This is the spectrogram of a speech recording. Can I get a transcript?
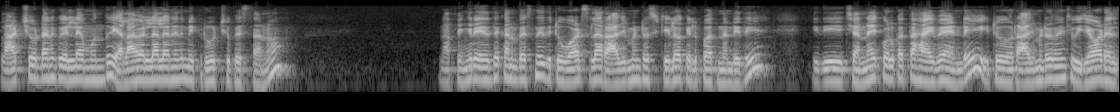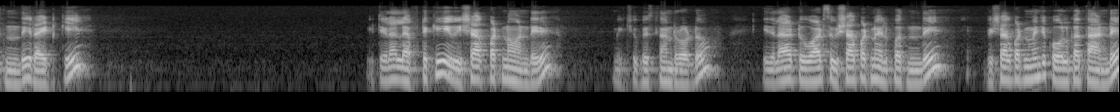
ప్లాట్ చూడడానికి వెళ్ళే ముందు ఎలా వెళ్ళాలి అనేది మీకు రూట్ చూపిస్తాను. నా ఫింగర్ ఏదైతే కనిపిస్తుంది ఇది టూ వర్డ్స్ ఇలా రాజమండ్రి సిటీలోకి వెళ్ళిపోతుందండి ఇది. ఇది చెన్నై కోల్కతా హైవే అండి. ఇటు రాజమండ్రి నుంచి విజయవాడ వెళ్తుంది రైట్కి. ఇటు ఇలా లెఫ్ట్కి విశాఖపట్నం అండి. మీకు చూపిస్తాను రోడ్డు. ఇది ఇలా టూ వర్డ్స్ విశాఖపట్నం వెళ్ళిపోతుంది. విశాఖపట్నం నుంచి కోల్కతా అండి.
